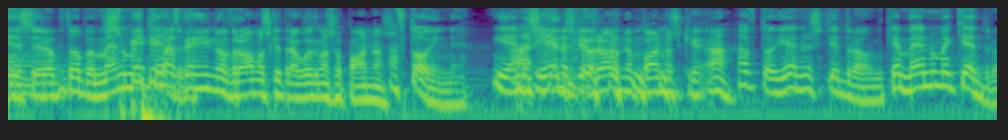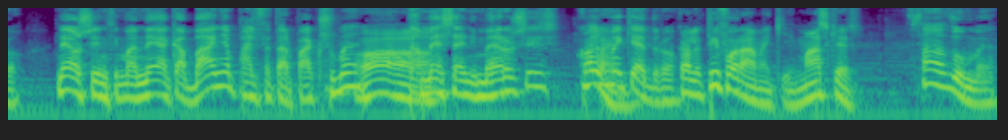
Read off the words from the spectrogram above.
Είδε σειρά που το είπε. Μένουμε Σπίτι μας κέντρο. δεν είναι ο δρόμος και τραγούδι μας ο πόνος. Αυτό είναι. Η Α, Ένωση, η Ένωση Κεντρών είναι ο πόνος και- α. Αυτό, η Ένωση Κεντρών. Και μένουμε κέντρο. Νέο σύνθημα, νέα καμπάνια, πάλι θα τα αρπάξουμε. Α. Τα μέσα ενημέρωσης. Μένουμε κέντρο. Καλά, τι φοράμε εκεί, μάσκες; Θα δούμε.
